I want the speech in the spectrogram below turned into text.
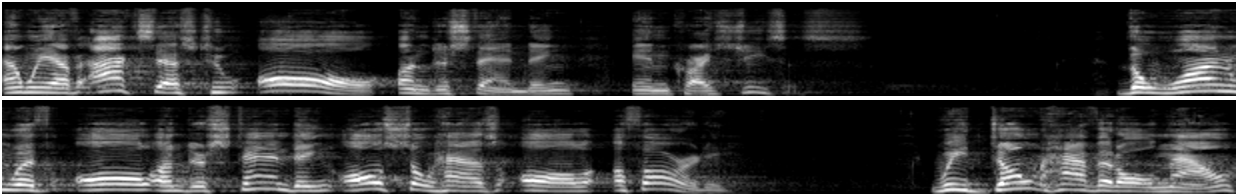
and we have access to all understanding in Christ Jesus. The one with all understanding also has all authority. We don't have it all now,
